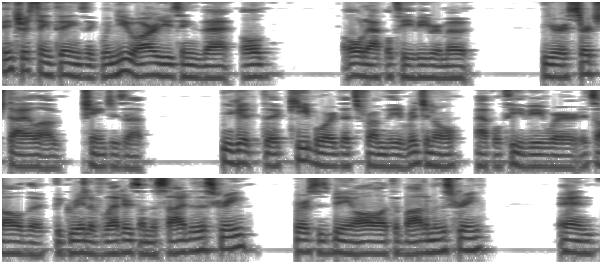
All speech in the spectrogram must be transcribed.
interesting things like when you are using that old old Apple TV remote, your search dialog changes up. You get the keyboard that's from the original Apple TV where it's all the, the grid of letters on the side of the screen versus being all at the bottom of the screen. And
